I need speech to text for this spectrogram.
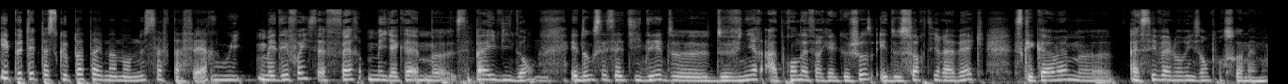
Et peut-être parce que papa et maman ne savent pas faire. Oui, mais des fois ils savent faire, mais il y a quand même, euh, c'est pas évident. Et donc c'est cette idée de, de venir apprendre à faire quelque chose et de sortir avec, ce qui est quand même euh, assez valorisant pour soi-même.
